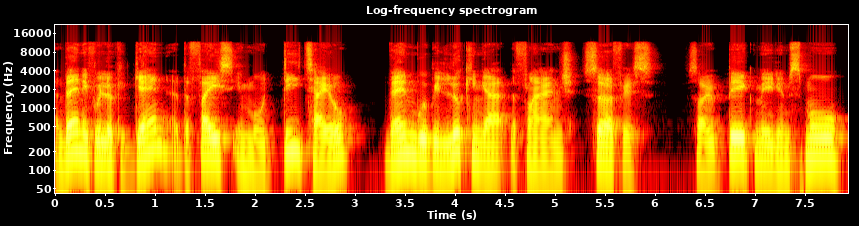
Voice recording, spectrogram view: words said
And then if we look again at the face in more detail, then we'll be looking at the flange surface. So big, medium, small,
